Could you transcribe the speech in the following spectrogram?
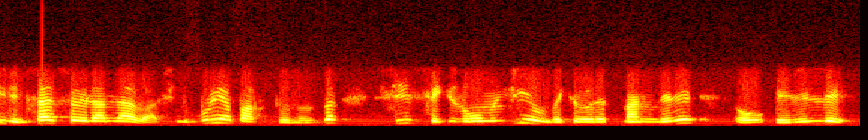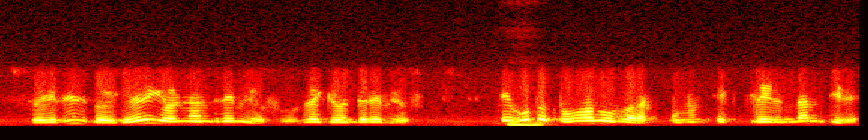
bilimsel söylemler var. Şimdi buraya baktığınızda siz 8-10. yılındaki öğretmenleri o belirli söylediğiniz bölgelere yönlendiremiyorsunuz ve gönderemiyorsunuz. E, o da doğal olarak bunun etkilerinden biri.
